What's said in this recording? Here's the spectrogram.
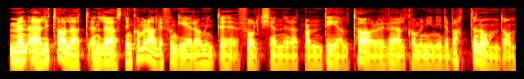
Men ärligt talat, en lösning kommer aldrig fungera om inte folk känner att man deltar och är välkommen in i debatten om dem.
